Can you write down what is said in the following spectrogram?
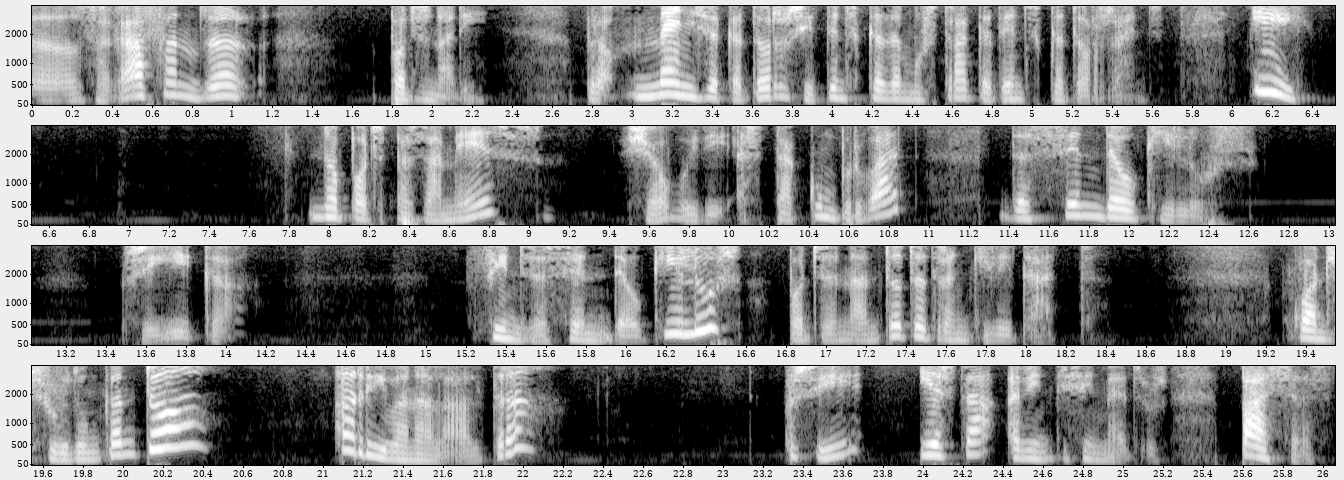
els agafen, pots anar-hi. Però menys de 14, o sigui, tens que demostrar que tens 14 anys. I no pots pesar més, això vull dir, està comprovat, de 110 quilos. O sigui que fins a 110 quilos pots anar amb tota tranquil·litat. Quan surt d'un cantó, arriben a l'altre. O sigui, i està a 25 metres. Passes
